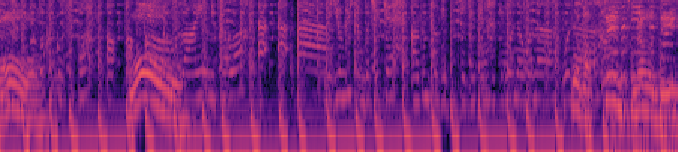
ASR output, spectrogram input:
Whoa. Whoa. Bro, the synth melody.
